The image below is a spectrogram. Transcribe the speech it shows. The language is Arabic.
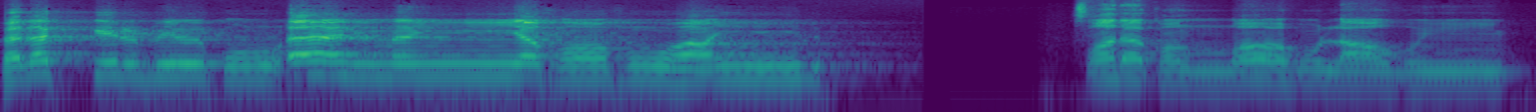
فذكر بالقرآن من يخاف وعيد. صدق الله العظيم.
